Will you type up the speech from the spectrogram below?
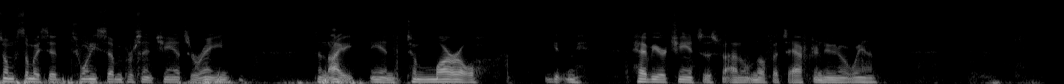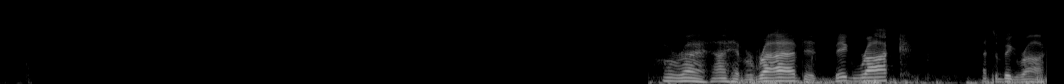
some, somebody said 27% chance of rain tonight and tomorrow getting heavier chances. I don't know if it's afternoon or when. All right, I have arrived at Big Rock. That's a big rock.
